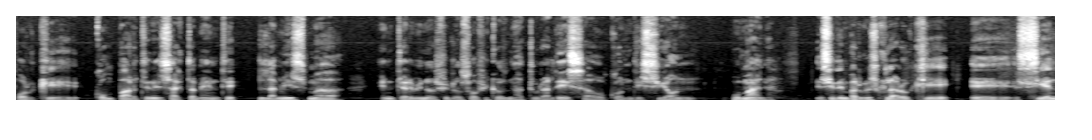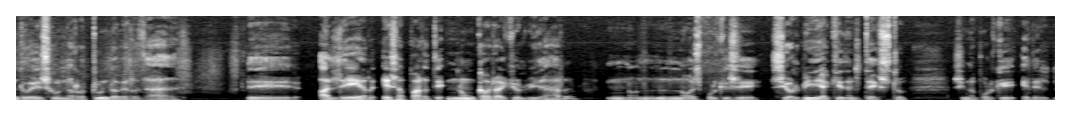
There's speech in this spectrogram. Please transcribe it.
porque comparten exactamente la misma, en términos filosóficos, naturaleza o condición humana. Sin embargo, es claro que eh, siendo eso una rotunda verdad, eh, al leer esa parte nunca habrá que olvidar, no, no es porque se, se olvide aquí en el texto, sino porque en el,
